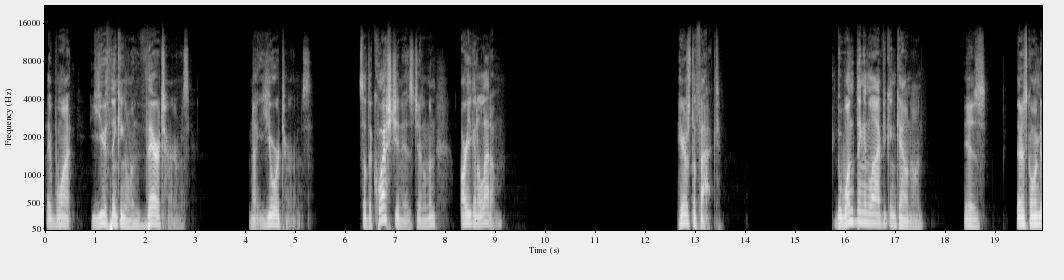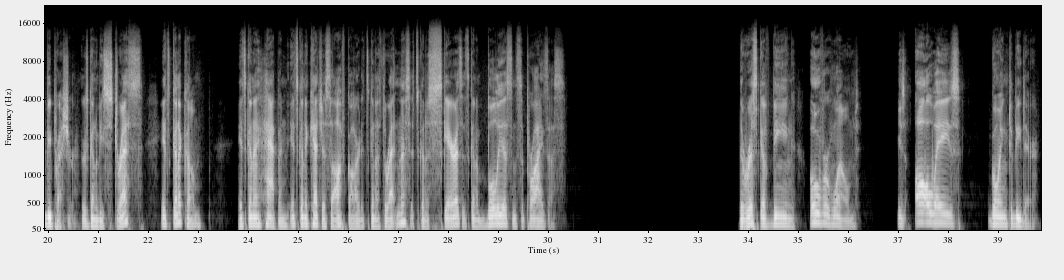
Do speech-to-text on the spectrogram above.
they want you thinking on their terms, not your terms. So the question is, gentlemen, are you going to let them? Here's the fact the one thing in life you can count on is there's going to be pressure, there's going to be stress. It's going to come. It's going to happen. It's going to catch us off guard. It's going to threaten us. It's going to scare us. It's going to bully us and surprise us. The risk of being overwhelmed is always going to be there.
